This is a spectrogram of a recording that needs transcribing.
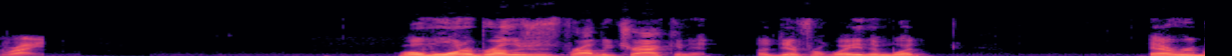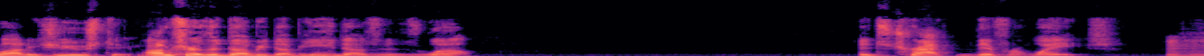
Right. Well, Warner Brothers is probably tracking it a different way than what everybody's used to. I'm sure the WWE does it as well. It's tracked different ways. hmm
